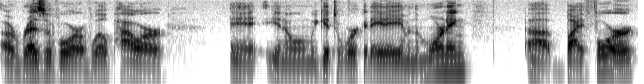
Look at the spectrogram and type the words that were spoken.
a reservoir of willpower, uh, you know, when we get to work at 8 a.m. in the morning, uh, by four,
